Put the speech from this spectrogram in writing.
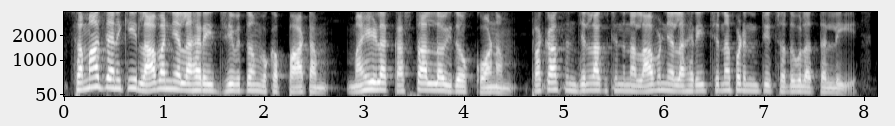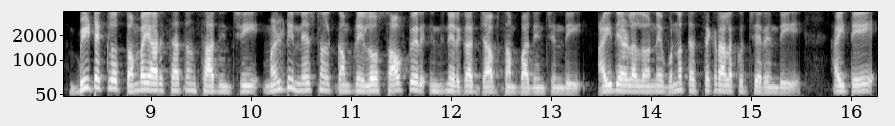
సమాజానికి లావణ్య లహరి జీవితం ఒక పాఠం. మహిళ కష్టాల్లో ఇదో కోణం. ప్రకాశం జిల్లాకు చెందిన లావణ్య లహరి చిన్నప్పటి నుంచి చదువుల తల్లి. బీటెక్లో తొంభై ఆరు శాతం సాధించి మల్టీనేషనల్ కంపెనీలో సాఫ్ట్వేర్ ఇంజనీర్గా జాబ్ సంపాదించింది. ఐదేళ్ళలోనే ఉన్నత శిఖరాలకు చేరింది. అయితే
